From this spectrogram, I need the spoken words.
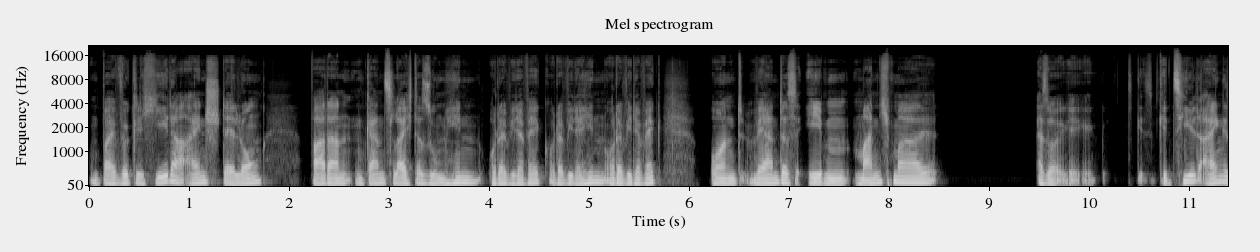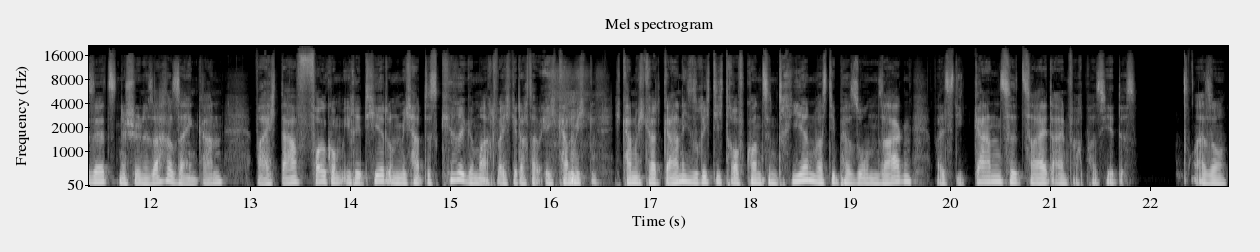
und bei wirklich jeder Einstellung war dann ein ganz leichter Zoom hin oder wieder weg oder wieder hin oder wieder weg. Und während es eben manchmal, also äh, gezielt eingesetzt eine schöne Sache sein kann, war ich da vollkommen irritiert und mich hat das kirre gemacht, weil ich gedacht habe, ich kann mich, ich kann mich gerade gar nicht so richtig darauf konzentrieren, was die Personen sagen, weil es die ganze Zeit einfach passiert ist. Also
